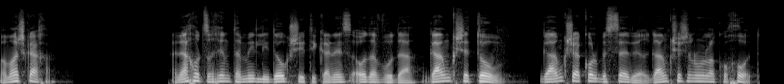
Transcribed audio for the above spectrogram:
ממש ככה. אנחנו צריכים תמיד לדאוג שהיא תיכנס עוד עבודה, גם כשטוב, גם כשהכול בסדר, גם כשיש לנו לקוחות.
